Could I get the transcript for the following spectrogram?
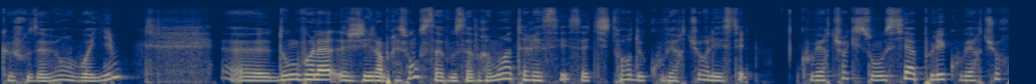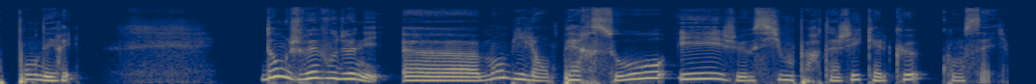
que je vous avais envoyée. donc voilà, j'ai l'impression que ça vous a vraiment intéressé cette histoire de couverture lestée, couvertures qui sont aussi appelées couvertures pondérées. Donc je vais vous donner mon bilan perso et je vais aussi vous partager quelques conseils.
